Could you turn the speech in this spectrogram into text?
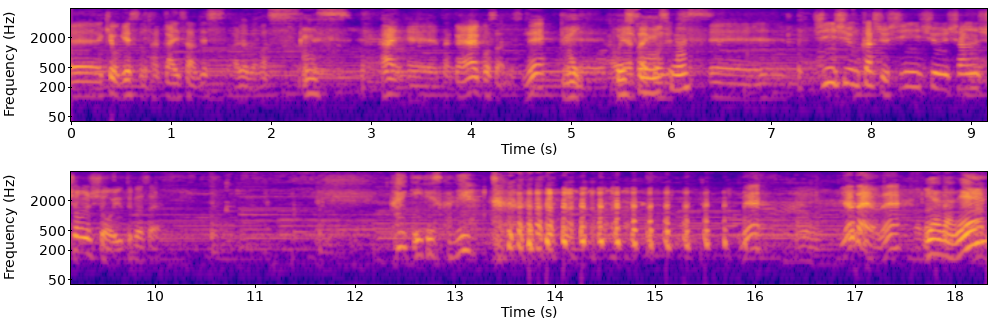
えー今日ゲスト高井さんです。ありがとうございます。ですはい、えー、高井彩子さんですね。はいえーよろしくお願いしますえー新春歌手、新春シャンソン賞言ってください。書いていいですかね。ね。うん嫌だよね。嫌だね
